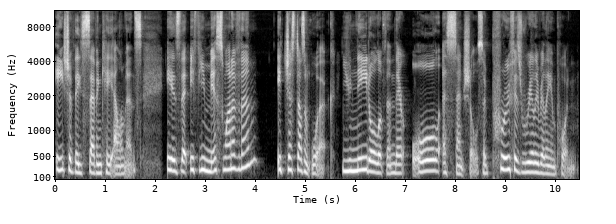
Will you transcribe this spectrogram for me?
each of these seven key elements is that if you miss one of them, it just doesn't work. You need all of them, they're all essential. So, proof is really, really important.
